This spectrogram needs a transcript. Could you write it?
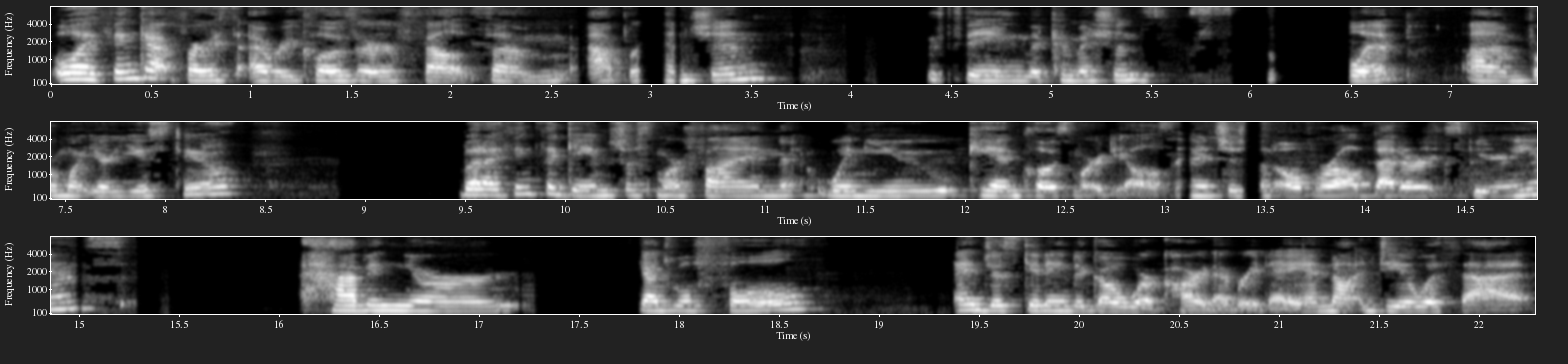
Well, I think at first every closer felt some apprehension seeing the commissions flip um, from what you're used to. But I think the game's just more fun when you can close more deals, and it's just an overall better experience. Having your schedule full and just getting to go work hard every day and not deal with that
